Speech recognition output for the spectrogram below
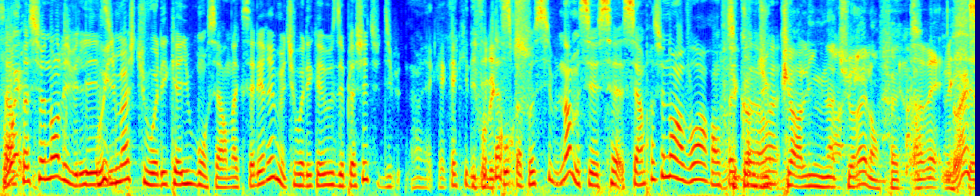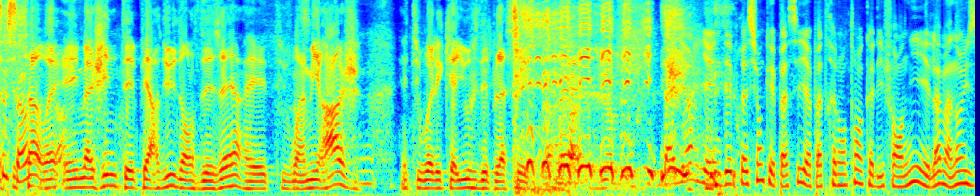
C'est Ouais. impressionnant les, les Oui. images. Tu vois les cailloux. Bon, c'est en accéléré, mais tu vois les cailloux se déplacer. Tu te dis, il y a quelqu'un qui les déplace, c'est pas possible. Non, mais c'est- impressionnant à voir en fait. C'est comme Euh, du ouais. curling naturel en fait. Ah ouais, mais Ouais, c'est ça. ça, ouais. Et imagine, t'es perdu dans ce désert et tu vois un mirage et tu vois les cailloux se déplacer. D'ailleurs, il y a une dépression qui est passée il y a pas très longtemps en Californie et là maintenant ils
